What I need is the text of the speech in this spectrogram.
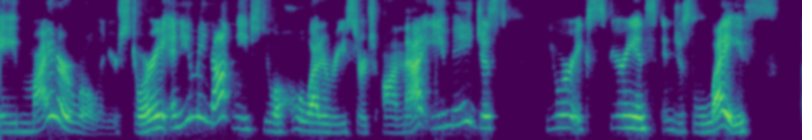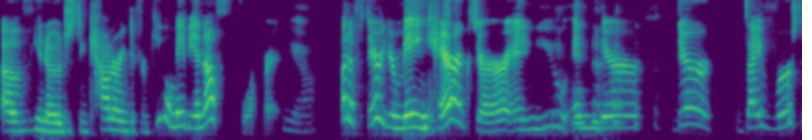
a minor role in your story and you may not need to do a whole lot of research on that you may just your experience in just life of you know just encountering different people may be enough for it yeah but if they're your main character and you and their their diverse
